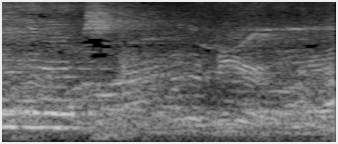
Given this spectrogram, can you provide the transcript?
Another beer.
